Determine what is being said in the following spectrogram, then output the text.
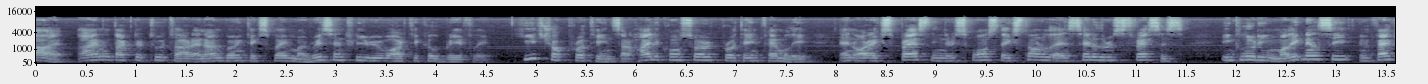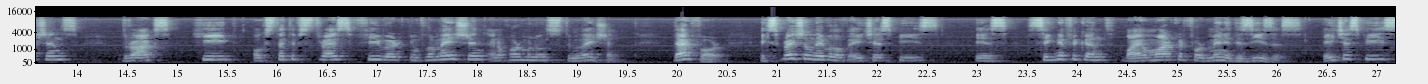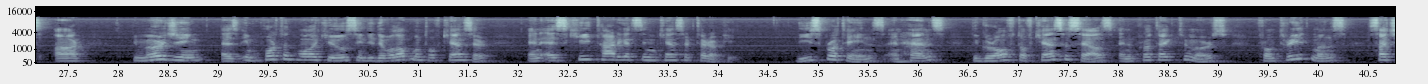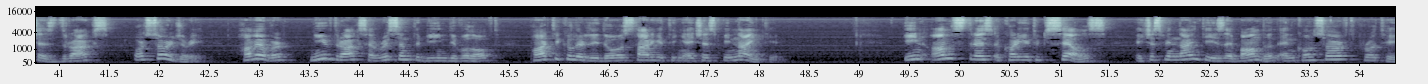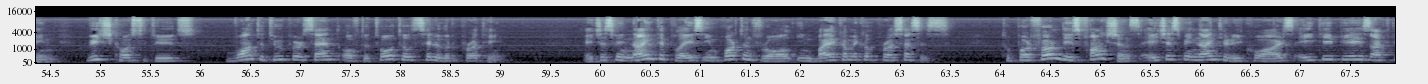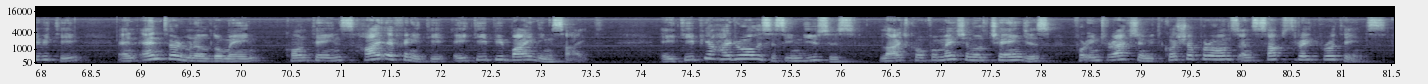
Hi, I'm Dr. Tutar and I'm going to explain my recent review article briefly. Heat shock proteins are highly conserved protein family and are expressed in response to external and cellular stresses including malignancy, infections, drugs, heat, oxidative stress, fever, inflammation, and hormonal stimulation. Therefore, expression level of HSPs is significant biomarker for many diseases. HSPs are emerging as important molecules in the development of cancer and as key targets in cancer therapy. These proteins enhance the growth of cancer cells and protect tumors from treatments such as drugs or surgery. However, new drugs have recently been developed, particularly those targeting HSP90. In unstressed eukaryotic cells, HSP90 is abundant and conserved protein which constitutes 1 to 2% of the total cellular protein. HSP90 plays important role in biochemical processes. To perform these functions, HSP90 requires ATPase activity and N-terminal domain contains high affinity ATP binding site. ATP hydrolysis induces large conformational changes for interaction with cochaperones and substrate proteins.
